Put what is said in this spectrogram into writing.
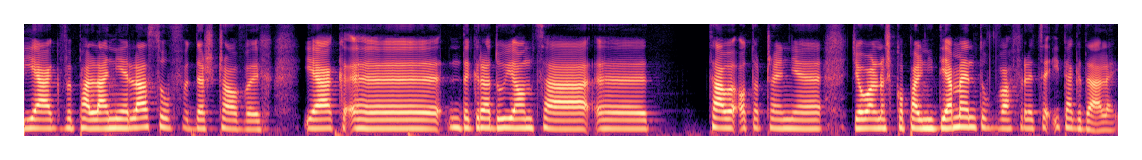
jak wypalanie lasów deszczowych, jak degradująca całe otoczenie, działalność kopalni diamentów w Afryce i tak dalej.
